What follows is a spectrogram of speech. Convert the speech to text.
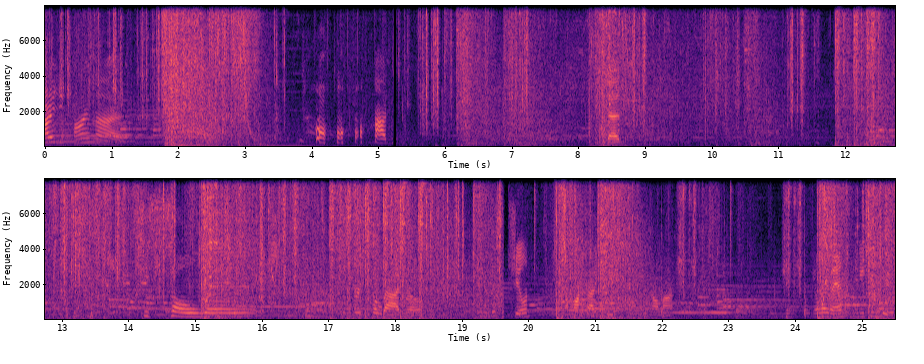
How did you time that? Dead. She's so lit. Hurts so bad, bro. Just shield. I'm not to be. No, I'm not. Yo, wait, man. You need two food.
